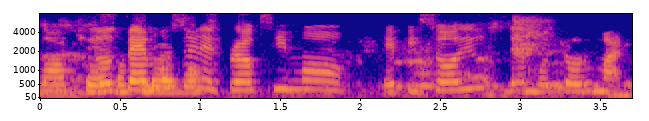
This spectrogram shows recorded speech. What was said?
Nos vemos en el próximo episodio de Motor Humano.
